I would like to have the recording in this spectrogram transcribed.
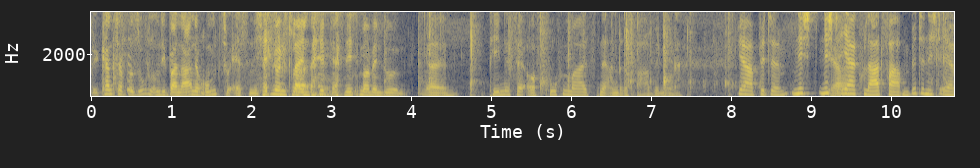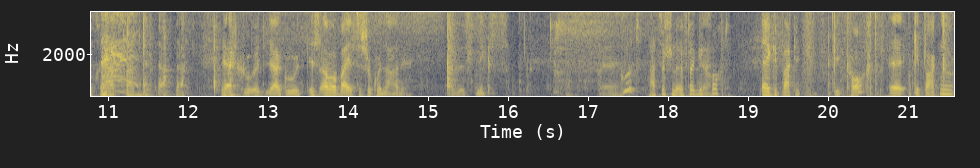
Du kannst ja versuchen, um die Banane rumzuessen. Ich, ich hätte nur einen kleinen Tipp. Das nächste Mal, wenn du äh, Penisse auf Kuchen malst, eine andere Farbe nehmen. Ja, bitte. Nicht, nicht ja. Ejakulatfarben. Bitte nicht Ejakulatfarben. ja, gut, ja, gut. Ist aber weiße Schokolade. Also ist nix. Äh, gut. Hast du schon öfter gekocht? Ja. Äh, gebacken. Gekocht, äh, gebacken,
